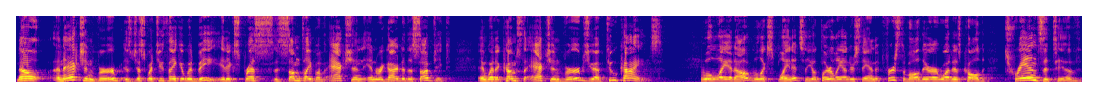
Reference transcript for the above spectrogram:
Now, an action verb is just what you think it would be. It expresses some type of action in regard to the subject. And when it comes to action verbs, you have two kinds. We'll lay it out, we'll explain it so you'll clearly understand it. First of all, there are what is called transitive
